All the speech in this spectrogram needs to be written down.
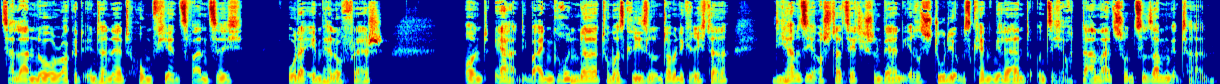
Zalando, Rocket Internet, Home24 oder eben HelloFresh. Und ja, die beiden Gründer, Thomas Griesel und Dominik Richter, die haben sich auch tatsächlich schon während ihres Studiums kennengelernt und sich auch damals schon zusammengetan.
